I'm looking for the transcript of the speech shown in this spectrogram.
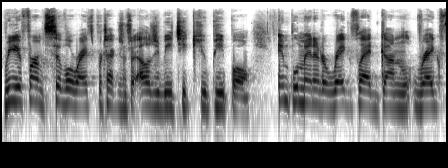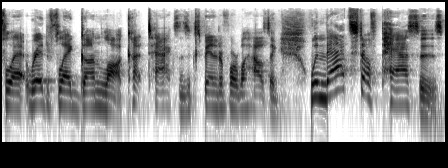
reaffirmed civil rights protections for LGBTQ people, implemented a red flag gun, red flag, red flag gun law, cut taxes, expanded affordable housing. When that stuff passes,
